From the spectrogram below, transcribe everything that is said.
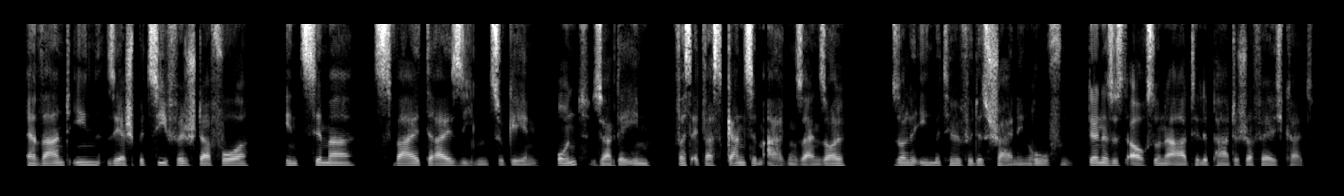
er warnt ihn sehr spezifisch davor, in Zimmer 237 zu gehen. Und, sagt er ihm, was etwas ganz im Argen sein soll, solle ihn mit Hilfe des Shining rufen. Denn es ist auch so eine Art telepathischer Fähigkeit.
